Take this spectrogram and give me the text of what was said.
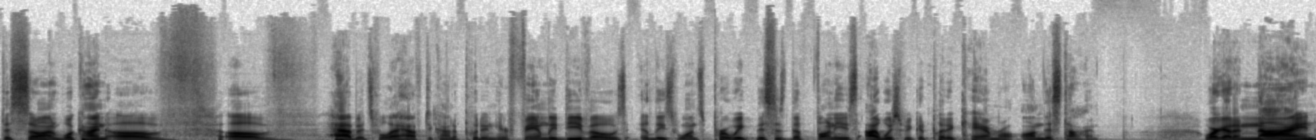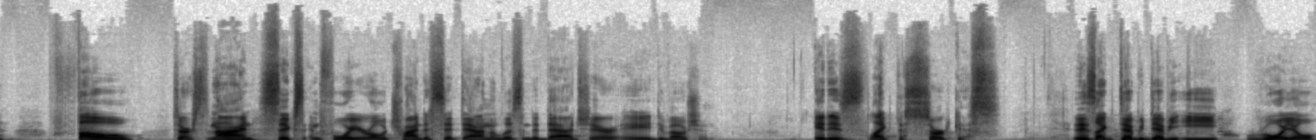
the son. What kind of, of habits will I have to kind of put in here? Family devos at least once per week. This is the funniest. I wish we could put a camera on this time. Where I got a nine, four, sorry, nine, six, and four year old trying to sit down and listen to dad share a devotion. It is like the circus. It is like WWE Royal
